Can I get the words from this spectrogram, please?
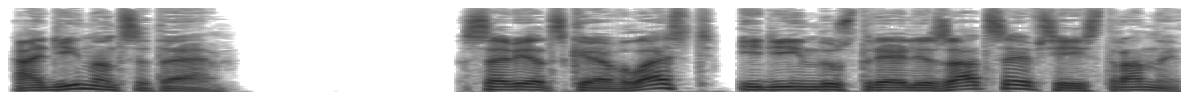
11. Советская власть и деиндустриализация всей страны.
